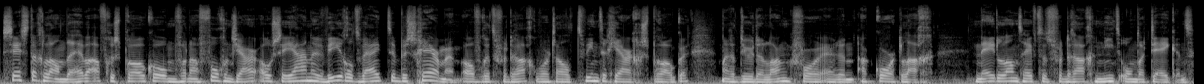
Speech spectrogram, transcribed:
60 landen hebben afgesproken om vanaf volgend jaar oceanen wereldwijd te beschermen. Over het verdrag wordt al 20 jaar gesproken, maar het duurde lang voor er een akkoord lag. Nederland heeft het verdrag niet ondertekend.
